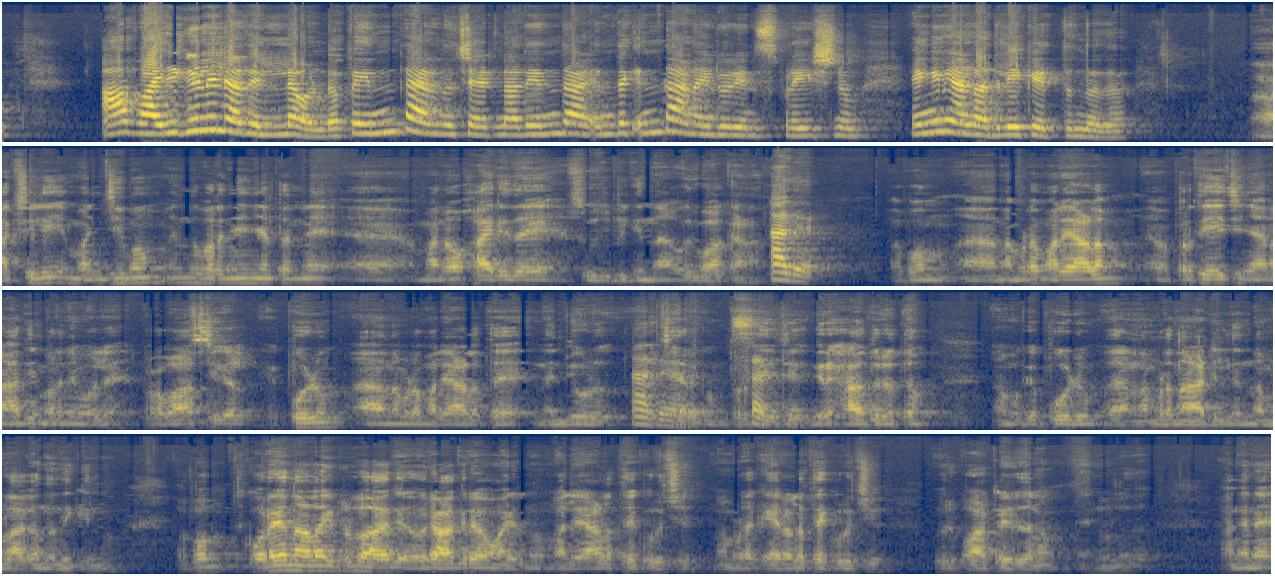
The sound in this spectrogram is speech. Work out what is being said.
ആ വരികളിൽ അതെല്ലാം ഉണ്ട്. അപ്പൊ എന്തായിരുന്നു ചേട്ടൻ അത് എന്താ എന്താ എന്താണ് അതിന്റെ ഒരു ഇൻസ്പിറേഷനും എങ്ങനെയാണ് അതിലേക്ക് എത്തുന്നത്? ആക്ച്വലി മഞ്ചിമം എന്ന് പറഞ്ഞു കഴിഞ്ഞാൽ തന്നെ മനോഹാരിതയെ സൂചിപ്പിക്കുന്ന ഒരു വാക്കാണ്. അതെ. അപ്പം നമ്മുടെ മലയാളം പ്രത്യേകിച്ച് ഞാൻ ആദ്യം പറഞ്ഞ പോലെ പ്രവാസികൾ എപ്പോഴും നമ്മുടെ മലയാളത്തെ നെഞ്ചോട് ചേർക്കും. പ്രത്യേകിച്ച് ഗൃഹാതുരത്വം നമുക്ക് എപ്പോഴും അതാണ് നമ്മുടെ നാട്ടിൽ നിന്ന് നമ്മൾ അകന്നു നിൽക്കുന്നു. അപ്പം കുറെ നാളായിട്ടുള്ള ആഗ്രഹം ഒരാഗ്രഹമായിരുന്നു മലയാളത്തെക്കുറിച്ച് നമ്മുടെ കേരളത്തെക്കുറിച്ച് ഒരു പാട്ട് എഴുതണം എന്നുള്ളത്. അങ്ങനെ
